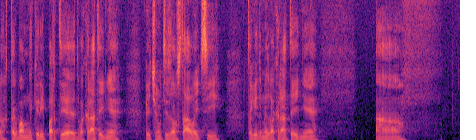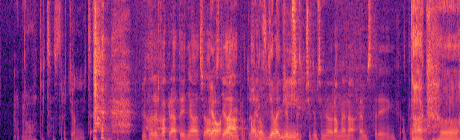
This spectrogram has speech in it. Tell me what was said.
uh, tak mám některé partie dvakrát týdně, většinou ty zaostávající, tak jedeme dvakrát týdně a no, teď jsem ztratil nic. Že to jdeš dvakrát týdně, ale třeba Jo, rozdělení, a- protože a rozdělení- že před- předtím jsem měl ramena, hamstring a tak. tak, uh,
